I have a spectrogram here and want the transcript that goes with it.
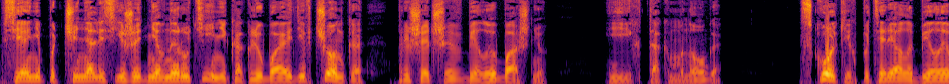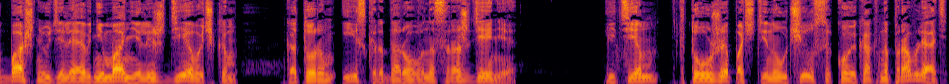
Все они подчинялись ежедневной рутине, как любая девчонка, пришедшая в Белую башню. И их так много. Скольких потеряла Белая башня, уделяя внимание лишь девочкам, которым искра дарована с рождения, и тем, кто уже почти научился кое-как направлять,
